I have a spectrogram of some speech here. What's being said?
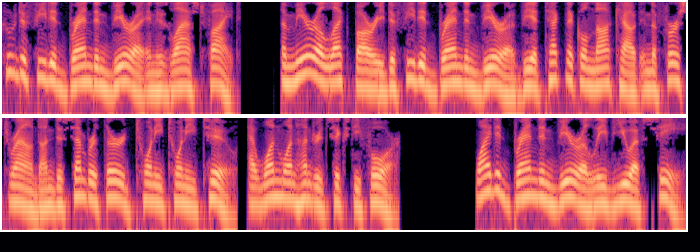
Who defeated Brandon Vera in his last fight? Amir Aliakbari defeated Brandon Vera via technical knockout in the first round on December 3, 2022, at 1 164. Why did Brandon Vera leave UFC?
